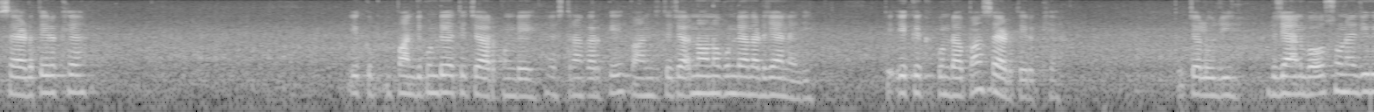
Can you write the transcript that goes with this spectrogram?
ਸਾਈਡ ਤੇ ਰੱਖਿਆ। ਇੱਕ, ਪੰਜ ਕੁੰਡੇ ਅਤੇ ਚਾਰ ਕੁੰਡੇ ਇਸ ਤਰ੍ਹਾਂ ਕਰਕੇ ਪੰਜ ਤੇ ਚਾਰ, ਨੌ ਨੌ ਕੁੰਡਿਆਂ ਦਾ ਡਿਜ਼ਾਈਨ ਹੈ ਜੀ। ਤੇ ਇੱਕ ਇੱਕ ਕੁੰਡਾ ਆਪਾਂ ਸਾਈਡ ਤੇ ਰੱਖਿਆ। ਤੇ ਚਲੋ ਜੀ ਡਿਜ਼ਾਈਨ ਬਹੁਤ ਸੋਹਣਾ ਜੀ,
